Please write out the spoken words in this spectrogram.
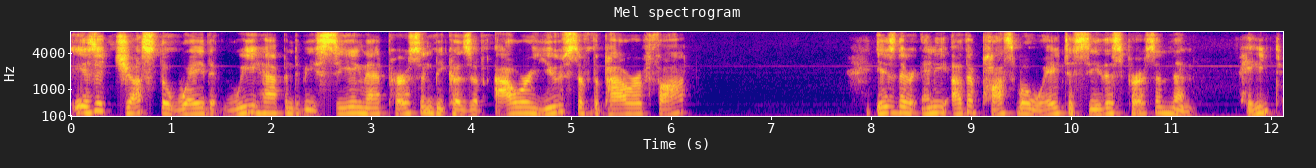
Is it just the way that we happen to be seeing that person because of our use of the power of thought? Is there any other possible way to see this person than hate?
